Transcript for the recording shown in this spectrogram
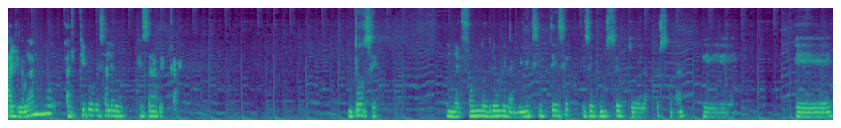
ayudando al tipo que sale, que sale a pescar. Entonces, en el fondo creo que también existe ese, ese concepto de las personas, que eh,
